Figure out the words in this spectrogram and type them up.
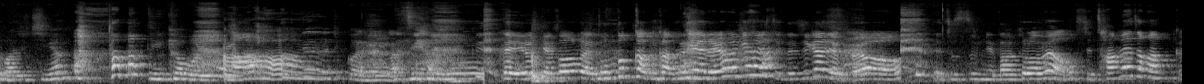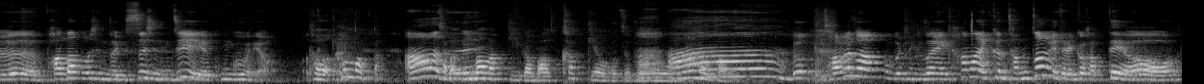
마주치면 들켜버리고 아. 그때는 조금 안 좋은 것 같아요. 네, 이렇게 서로의 돈독한 관계를 확인할 수 있는 시간이었고요. 네, 좋습니다. 그러면 혹시 자매장학금 받아보신 적 있으신지 궁금해요. 저 한 번 딱. 아, 제가 네. 이번 학기가 막 학기여가지고. 아, 이것도 자매장학금도 굉장히 하나의 큰 장점이 될 것 같아요.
